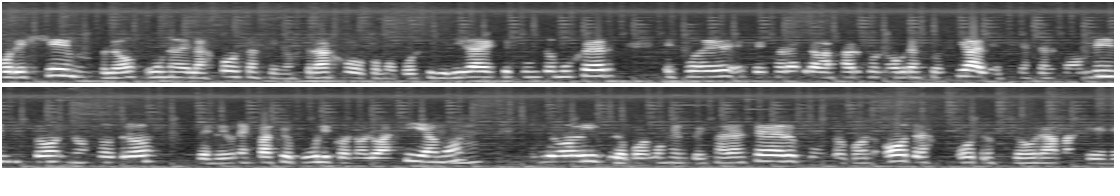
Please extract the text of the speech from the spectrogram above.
por ejemplo, una de las cosas que nos trajo como posibilidad este punto mujer es poder empezar a trabajar con obras sociales, que hasta el momento nosotros desde un espacio público no lo hacíamos y hoy lo podemos empezar a hacer junto con otras, otros programas que,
